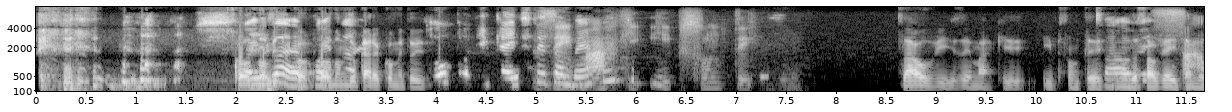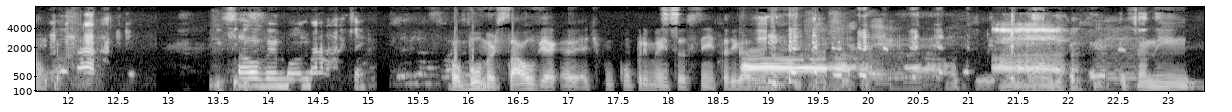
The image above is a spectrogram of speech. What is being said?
qual, o nome, é, qual, qual o nome, do cara que comentou isso? O podcast também. Mark YT. Salve, Zé Mark YT. Salve, Manda salve aí salve. também. Monarque. Salve, Monarque. O Boomer, salve é, é, é, tipo um cumprimento assim, tá ligado? Ah, é. okay. ah, pensando em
